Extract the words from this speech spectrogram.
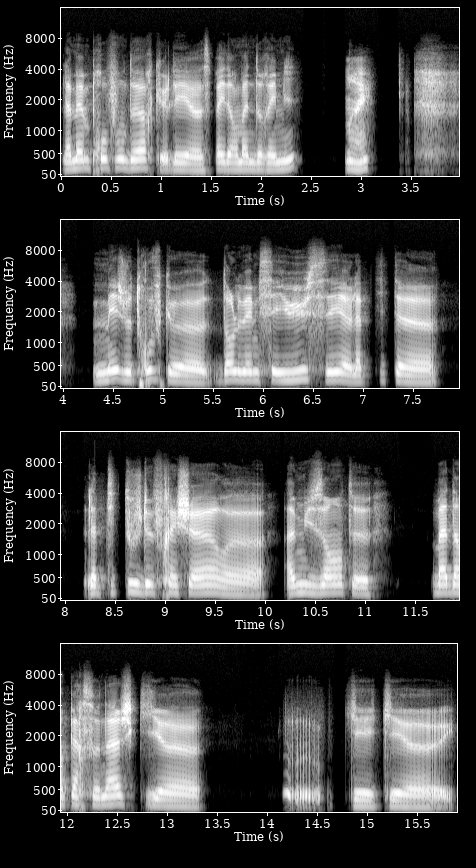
la même profondeur que les euh, Spider-Man de Rémi, ouais. Mais je trouve que euh, dans le MCU, c'est euh, la petite, euh, la petite touche de fraîcheur amusante bah, d'un personnage qui, euh, qui, est,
